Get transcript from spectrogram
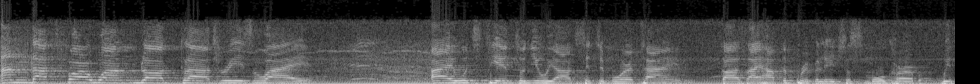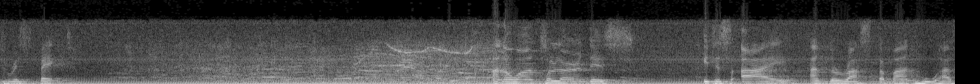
And that for one blood clot reason why I would stay into New York City more time because I have the privilege to smoke herb with respect. And I want to learn this. It is I and the Rasta man who has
